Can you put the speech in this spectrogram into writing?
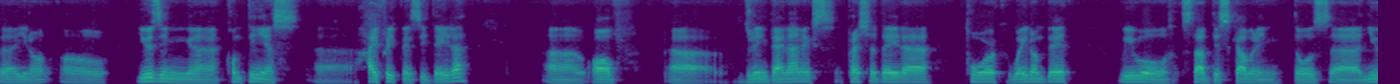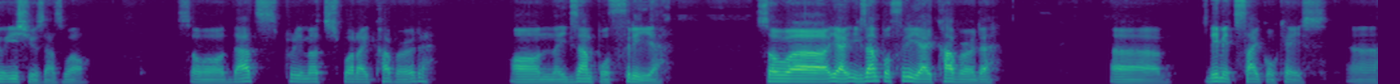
uh, you know using uh, continuous high frequency data of drilling dynamics, pressure data, torque, weight on bit, we will start discovering those new issues as well. So that's pretty much what I covered on example three. So uh, yeah, example three, I covered uh, limit cycle case, uh,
